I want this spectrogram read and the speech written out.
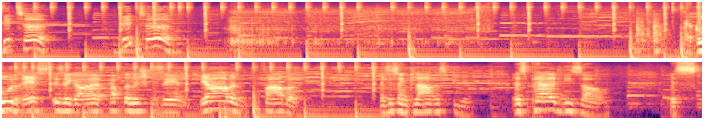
Bitte, bitte. Ja gut, Rest ist egal. Habt ihr nicht gesehen. Wir haben Farbe. Es ist ein klares Bier. Es perlt wie Sau. Es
